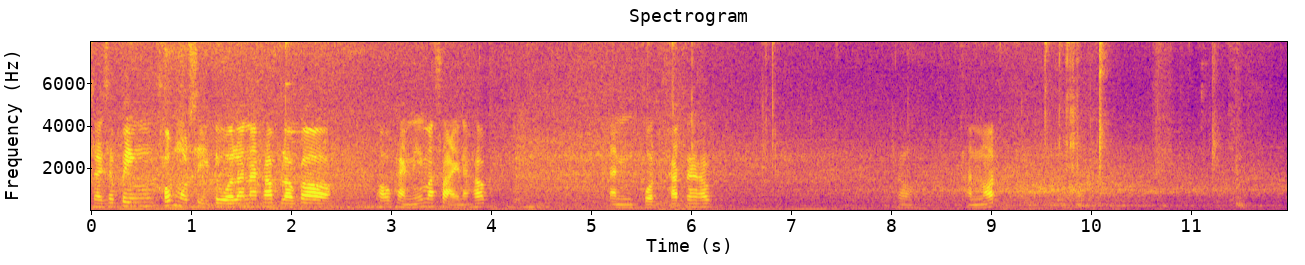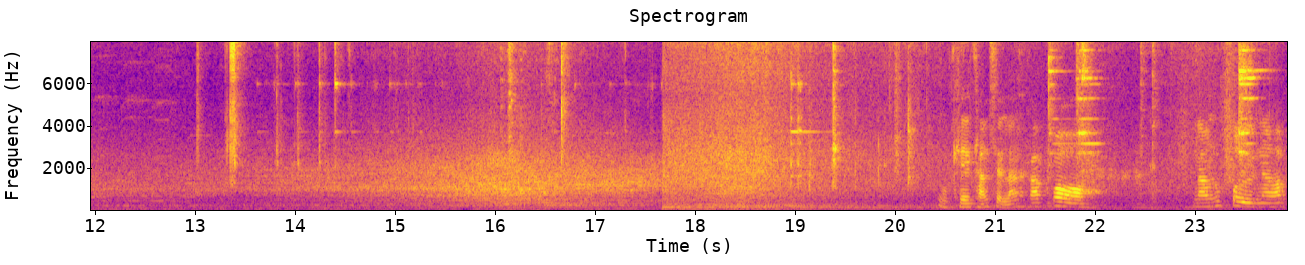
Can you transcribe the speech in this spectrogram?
ใส่สปริงครบหมด 4 ตัวแล้วนะครับ เราก็เอาแผ่นนี้มาใส่นะครับแผ่นกดคัดนะครับก็ขันน็อต คขันเสร็จแล้วนะครับ ก็นำลูกปืนนะครับ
